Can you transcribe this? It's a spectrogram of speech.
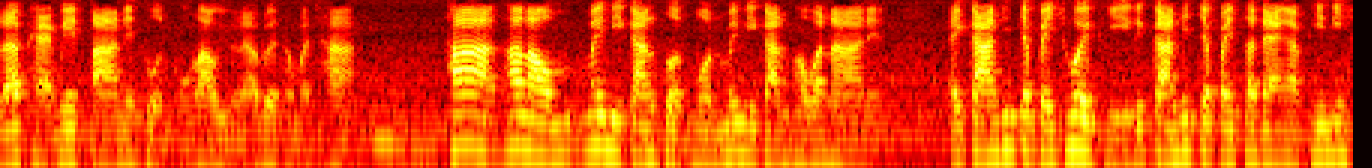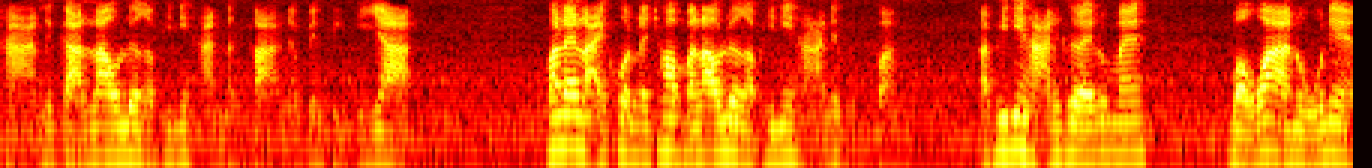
และแผ่เมตตาในส่วนของเราอยู่แล้วโดยธรรมชาติ ถ้าถ้าเราไม่มีการสวดมนต์ไม่มีการภาวนาเนี่ยไอการที่จะไปช่วยผีหรือการที่จะไปแสดงอภินิหาร หรือการเล่าเรื่องอภินิหารต่างๆเนี่ยเป็นสิ่งที่ยาก เพราะหลาย ๆ คนชอบมาเล่าเรื่องอภินิหารให้ผมฟัง อภินิหารคืออะไรรู้ไหมบอกว่าหนูเนี่ย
